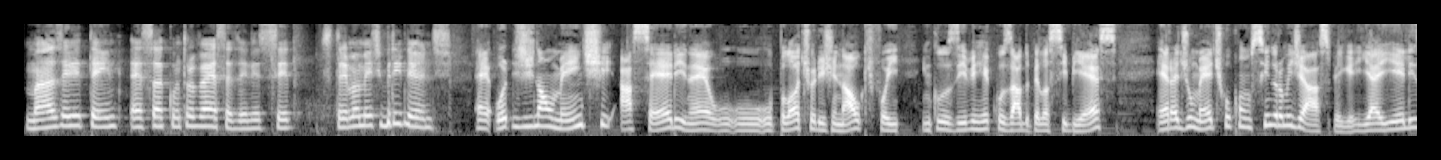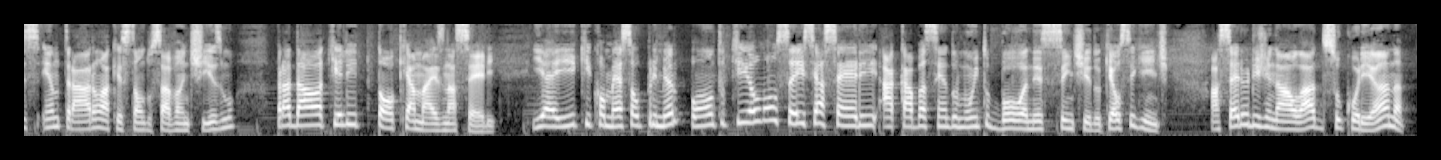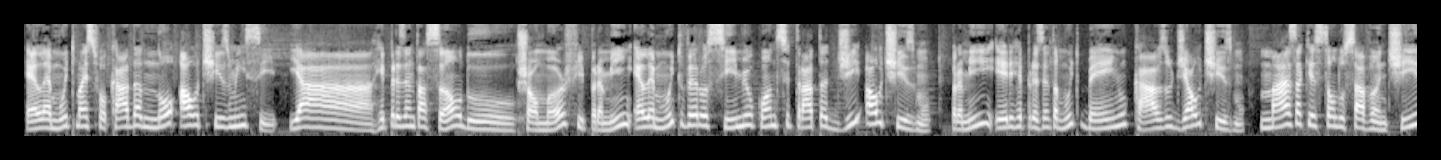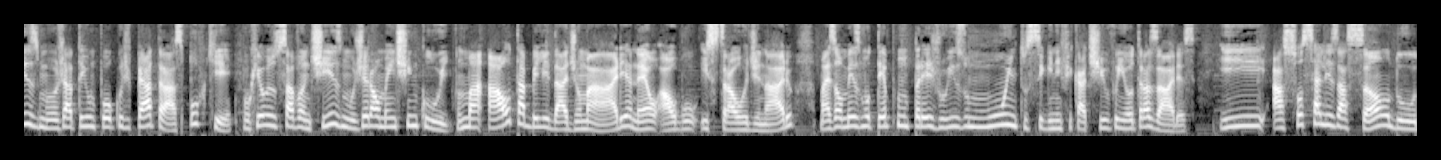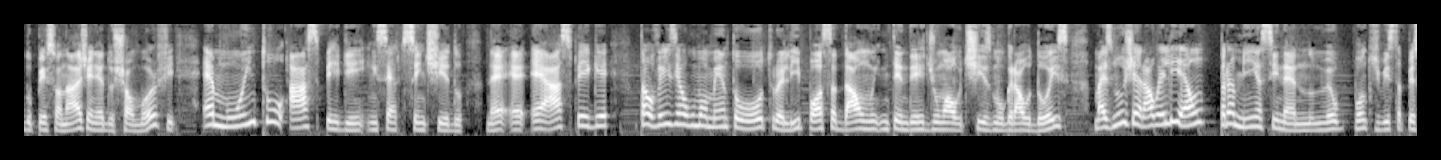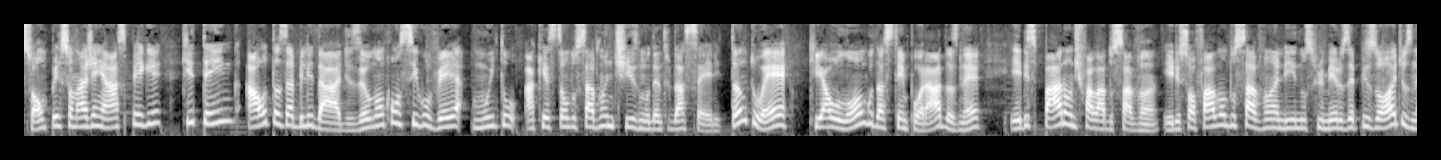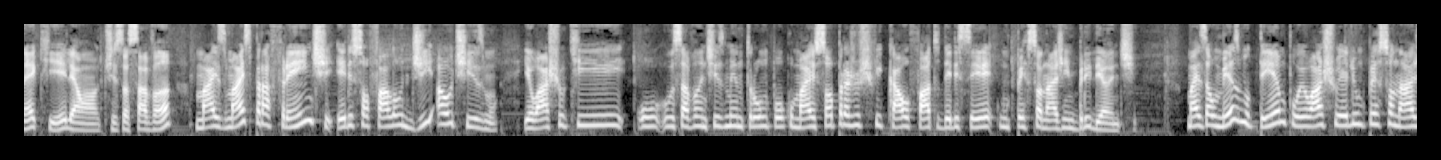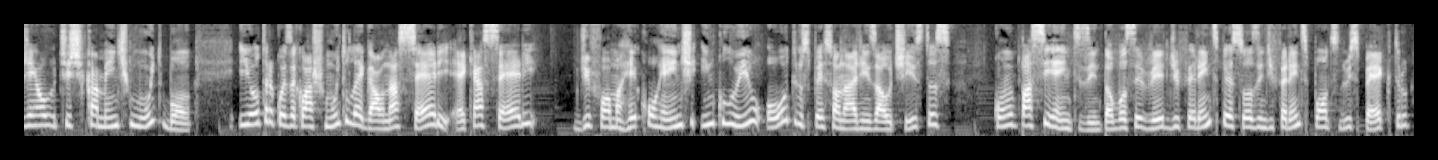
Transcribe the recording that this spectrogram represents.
Mas ele tem essa controvérsia dele ser extremamente brilhante. É, originalmente a série, né, o, o, o plot original, que foi inclusive recusado pela CBS, era de um médico com síndrome de Asperger. E aí eles entraram a questão do savantismo para dar aquele toque a mais na série. E aí que começa o primeiro ponto que eu não sei se a série acaba sendo muito boa nesse sentido, que é o seguinte: A série original lá sul-coreana, ela é muito mais focada no autismo em si. E a representação do Shawn Murphy, para mim, ela é muito verossímil quando se trata de autismo. Para mim, ele representa muito bem o caso de autismo. Mas a questão do savantismo, eu já tenho um pouco de pé atrás. Por quê? Porque o savantismo geralmente inclui uma alta habilidade em uma área, né, algo extraordinário, mas ao mesmo tempo um prejuízo muito significativo em outras áreas. E a socialização do, do personagem, né, do Shawn Murphy, é muito Asperger em certo sentido, né? É, é Asperger, talvez em algum momento ou outro ali possa dar um entender de um autismo grau 2, mas no geral ele é um, para mim, assim, né, no meu ponto de vista pessoal, um personagem Asperger que tem altas habilidades. Eu não consigo ver muito a questão do savantismo dentro da série. Tanto é que ao longo das temporadas, né, eles param de falar do Savan. Eles só falam do Savan ali nos primeiros episódios, né, que ele é um autista Savan, mas mais pra frente eles só falam de autismo. Eu acho que o, o savantismo entrou um pouco mais só para justificar o fato dele ser um personagem brilhante. Mas ao mesmo tempo, eu acho ele um personagem autisticamente muito bom. E outra coisa que eu acho muito legal na série é que a série, de forma recorrente, incluiu outros personagens autistas como pacientes. Então você vê diferentes pessoas em diferentes pontos do espectro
